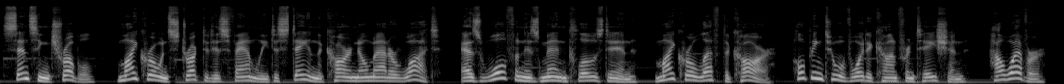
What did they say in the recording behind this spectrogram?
Sensing trouble, Micro instructed his family to stay in the car no matter what. As Wolf and his men closed in, Micro left the car, hoping to avoid a confrontation. However,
